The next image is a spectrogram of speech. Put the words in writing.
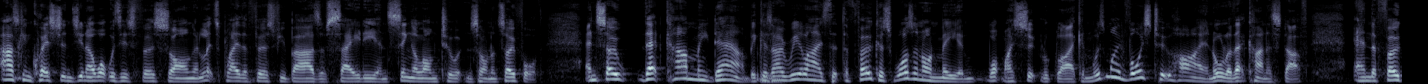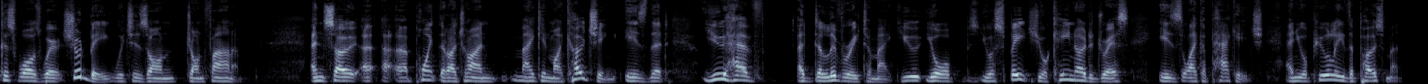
Asking questions, you know, what was his first song, and let's play the first few bars of Sadie and sing along to it, and so on and so forth. And so that calmed me down because mm. I realised that the focus wasn't on me and what my suit looked like, and was my voice too high, and all of that kind of stuff. And the focus was where it should be, which is on John Farnham. And so, a, a, point that I try and make in my coaching is that you have a delivery to make. You, your, your speech, your keynote address is like a package, and you're purely the postman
